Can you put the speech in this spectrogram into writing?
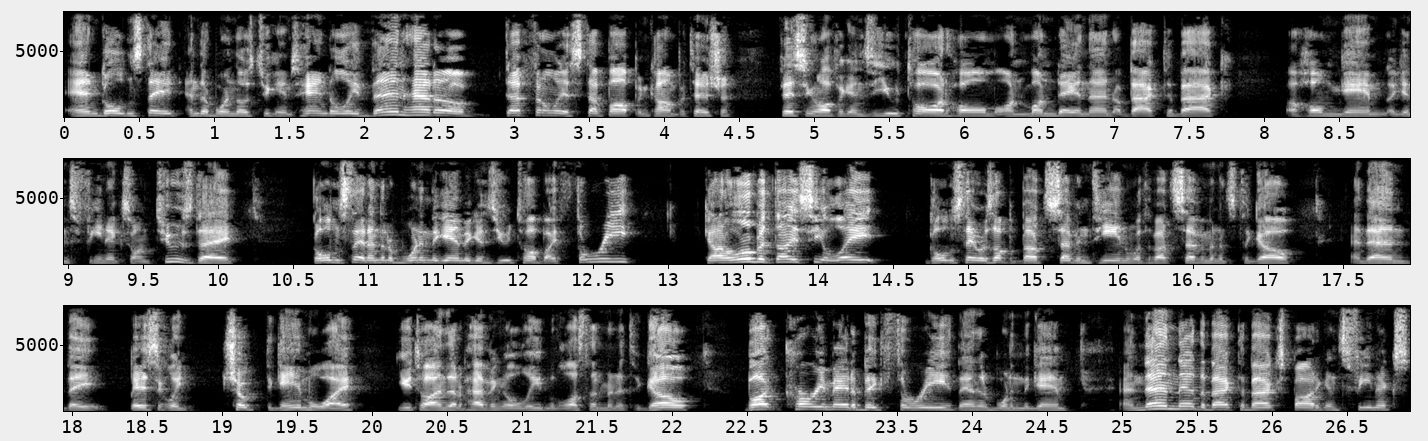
And Golden State ended up winning those two games handily. Then had a definitely a step up in competition, facing off against Utah at home on Monday, and then a back-to-back a home game against Phoenix on Tuesday. Golden State ended up winning the game against Utah by three. Got a little bit dicey late. Golden State was up about 17 with about seven minutes to go, and then they basically choked the game away. Utah ended up having a lead with less than a minute to go. But Curry made a big three. They ended up winning the game. And then they had the back to back spot against Phoenix.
